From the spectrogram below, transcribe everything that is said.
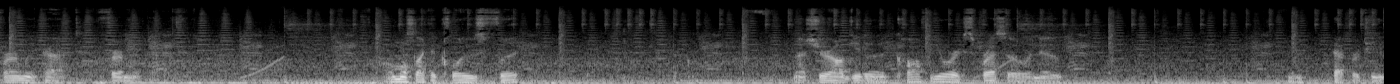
firmly packed, firmly packed. Almost like a closed foot. Not sure I'll get a coffee or espresso note. Pepper tea.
